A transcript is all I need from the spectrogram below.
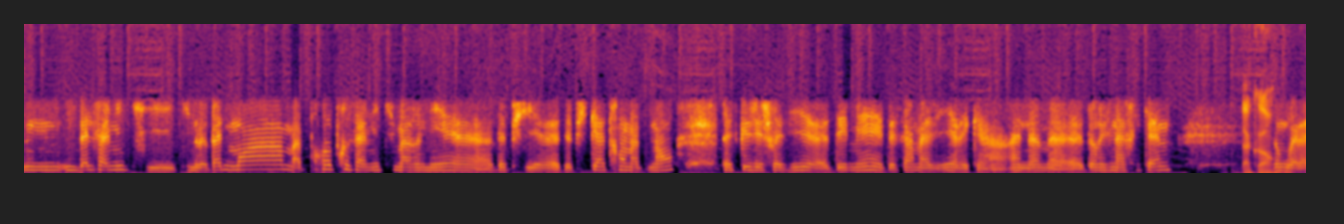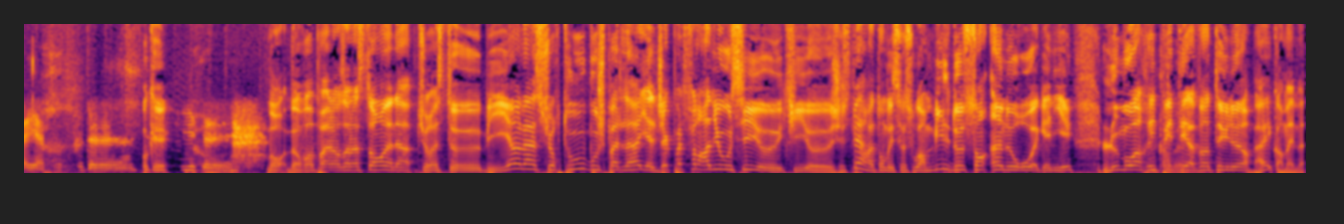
Une belle famille qui, ne veut pas de moi, ma propre famille qui m'a renié euh, depuis depuis quatre ans maintenant parce que j'ai choisi d'aimer et de faire ma vie avec un, homme d'origine africaine. D'accord. Donc voilà, il y a beaucoup de, Ok. de, Bon, ben on va en parler dans un instant Nana. Tu restes bien là surtout, bouge pas de là. Il y a le jackpot Fun Radio aussi euh, qui euh, j'espère va tomber ce soir 1201 euros à gagner. Le mot à répéter à 21h. Bah oui quand même.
